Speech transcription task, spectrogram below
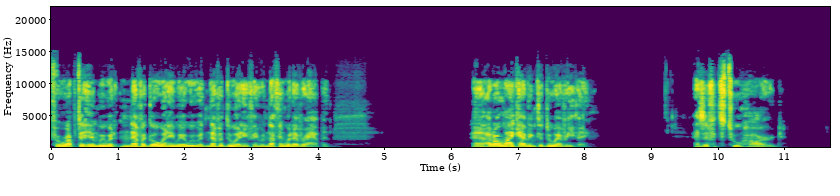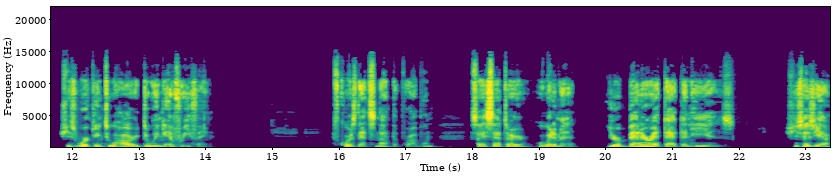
If it were up to him, we would never go anywhere. We would never do anything. Nothing would ever happen. And I don't like having to do everything. As if it's too hard. She's working too hard doing everything. Of course, that's not the problem. So I said to her, Well, wait a minute. You're better at that than he is. She says, Yeah.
